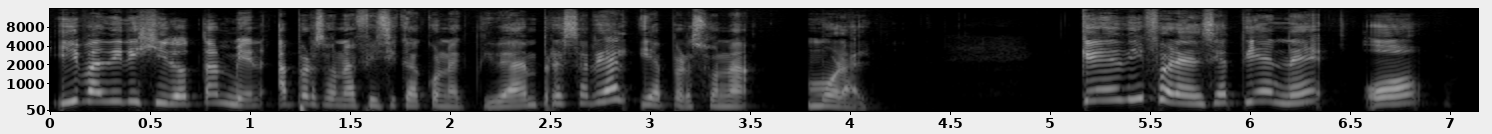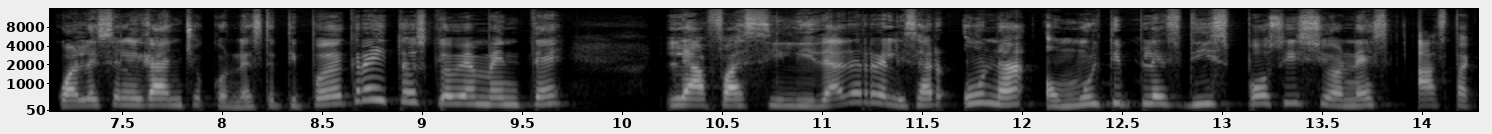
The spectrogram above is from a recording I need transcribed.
Y va dirigido también a persona física con actividad empresarial y a persona moral. ¿Qué diferencia tiene o cuál es el gancho con este tipo de crédito? Es que obviamente la facilidad de realizar una o múltiples disposiciones hasta,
